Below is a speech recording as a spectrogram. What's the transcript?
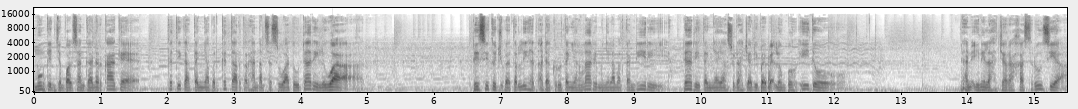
Mungkin jempol sang gunner kaget ketika tanknya bergetar terhantam sesuatu dari luar. Di situ juga terlihat ada kru yang lari menyelamatkan diri dari tanknya yang sudah jadi bebek lumpuh itu. Dan inilah cara khas Rusia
